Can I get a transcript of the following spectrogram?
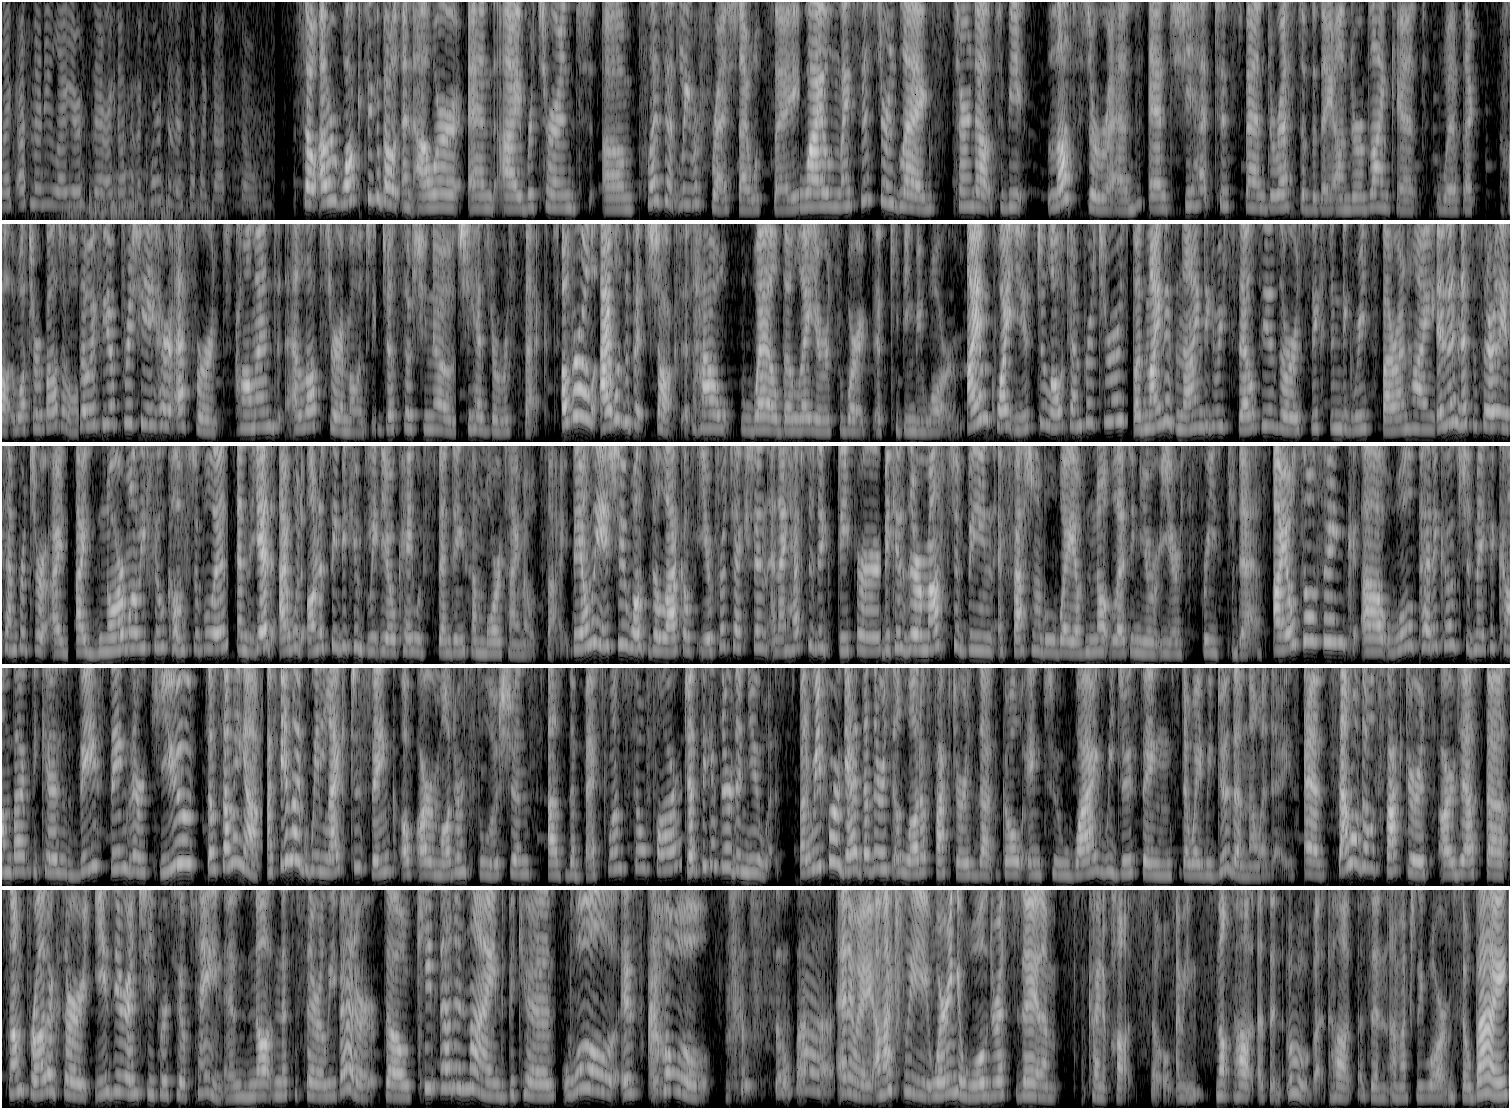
like as many layers there. I don't have a corset and stuff like that so so our walk took about an hour and I returned um, pleasantly refreshed, I would say, while my sister's legs turned out to be lobster red and she had to spend the rest of the day under a blanket with a hot water bottle. So if you appreciate her effort, comment a lobster emoji, just so she knows she has your respect. Overall, I was a bit shocked at how well the layers worked at keeping me warm. I am quite used to low temperatures, but minus 9 degrees Celsius or 16 degrees Fahrenheit isn't necessarily a temperature I, I normally feel comfortable in, and yet I would honestly be completely okay with spending some more time outside. The only issue was the lack of ear protection, and I have to dig deeper because there must have been a fashionable way of not letting your ears freeze to death. I also think uh, wool petticoats should make a comeback because these things are cute. So summing up, I feel like we like to think of our modern solutions as the best ones so far, just because they're the newest. But we forget that there's a lot of factors that go into why we do things the way we do them nowadays. And some of those factors are just that some products are easier and cheaper to obtain and not necessarily better. So keep that in mind because wool is cool. That's so bad. Anyway, I'm actually wearing a wool dress today and I'm kind of hot. So, I mean, not hot as in ooh, but hot as in I'm actually warm. So bye!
